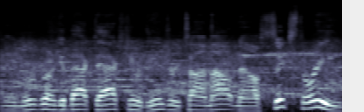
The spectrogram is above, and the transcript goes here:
And we're going to get back to action here with the injury timeout now. 6 3.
